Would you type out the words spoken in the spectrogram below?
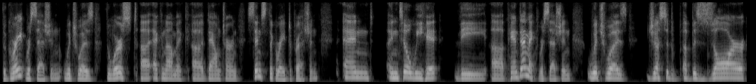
the Great Recession, which was the worst uh, economic uh, downturn since the Great Depression, and until we hit the uh, pandemic recession, which was just a, a bizarre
